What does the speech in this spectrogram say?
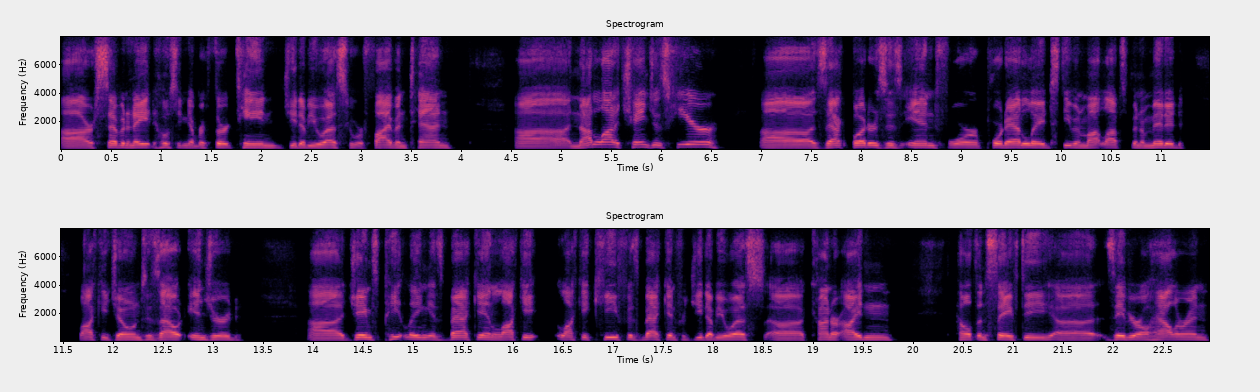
uh, are seven and eight, hosting number 13, GWS, who are five and 10. Uh, not a lot of changes here. Uh, Zach Butters is in for Port Adelaide. Steven Motlop's been omitted. Lachie Jones is out injured. Uh, James Peatling is back in. Lachie, Lachie Keeffe is back in for GWS. Uh, Connor Idun, health and safety. Uh, Xavier O'Halloran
